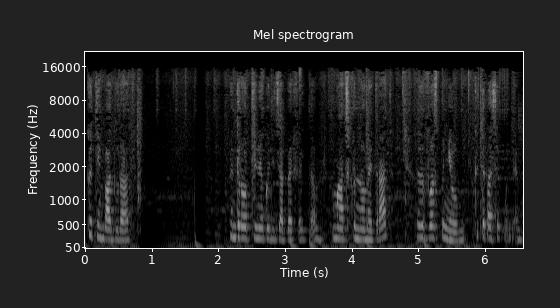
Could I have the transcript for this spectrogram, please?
Cât timp a durat? Pentru a obține condiția perfectă. M-ați cronometrat? Vă spun eu, câteva secunde.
